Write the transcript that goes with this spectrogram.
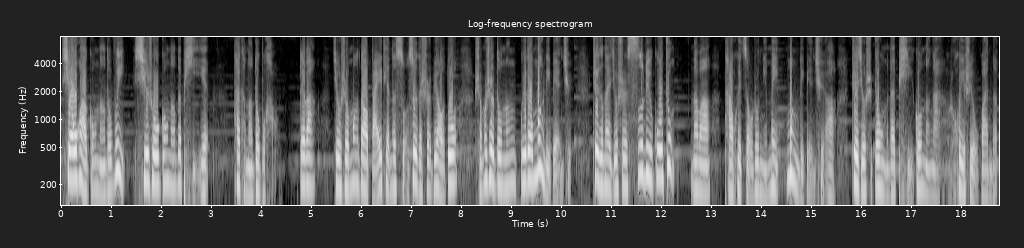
消化功能的胃、吸收功能的脾，他可能都不好，对吧？就是梦到白天的琐碎的事比较多，什么事都能归到梦里边去。这个呢，就是思虑过重，那么他会走入你梦梦里边去啊。这就是跟我们的脾功能啊会是有关的。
